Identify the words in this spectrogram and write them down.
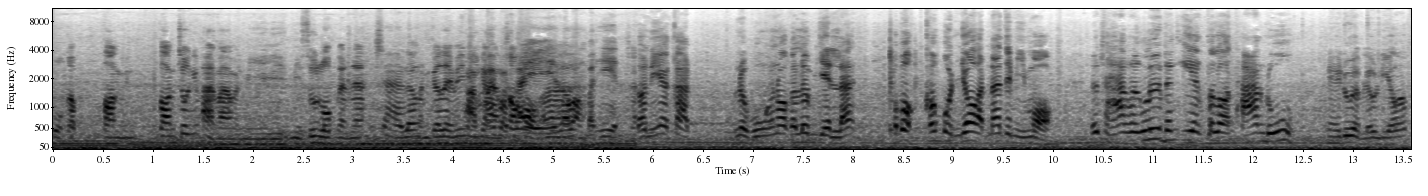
บวกกับตอนตอนช่วงที่ผ่านมามันมีมีสู้รบกันนะใช่เรื่องมันก็เลยไม่มีความการปลอดเข้าภัอยอกระหว่างประเทศ ตอนนี้อากาศอุณหภูมิข้างนอกก็เริ่มเย็นแล้วเขาบอกข้างบนยอดน่าจะมีหมอกแล้วทางทั้งลื่นทั้งเอียงตลอดทางดูเนี่ยดูแบบเลี้ยวๆครับ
